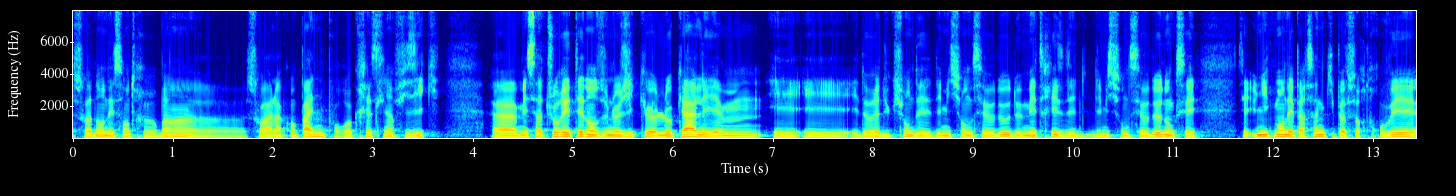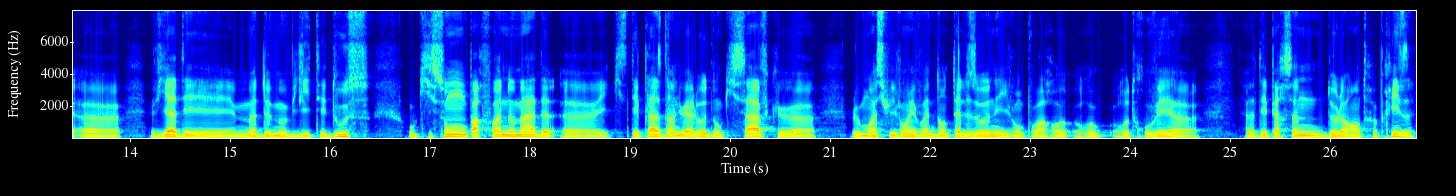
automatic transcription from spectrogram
soit dans des centres urbains, soit à la campagne, pour recréer ce lien physique. mais ça a toujours été dans une logique locale et, et, et de réduction des, émissions de CO2, de maîtrise des, émissions de CO2. Donc c'est uniquement des personnes qui peuvent se retrouver euh, via des modes de mobilité douce ou qui sont parfois nomades euh, et qui se déplacent d'un lieu à l'autre, donc ils savent que euh, le mois suivant, ils vont être dans telle zone et ils vont pouvoir retrouver des personnes de leur entreprise.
